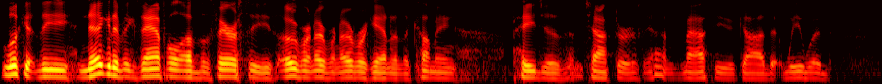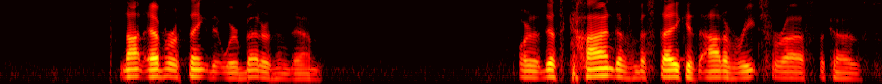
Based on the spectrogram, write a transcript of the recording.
look at the negative example of the Pharisees over and over and over again in the coming pages and chapters in Matthew, God, that we would not ever think that we're better than them or that this kind of mistake is out of reach for us because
